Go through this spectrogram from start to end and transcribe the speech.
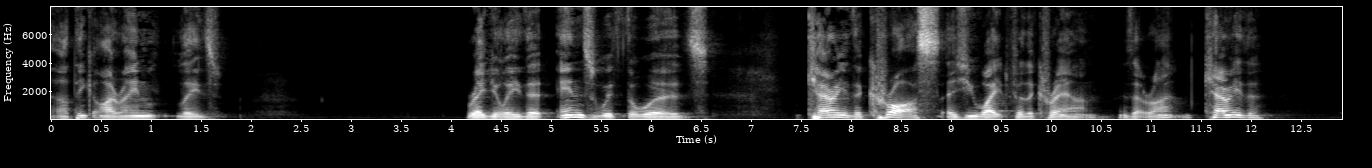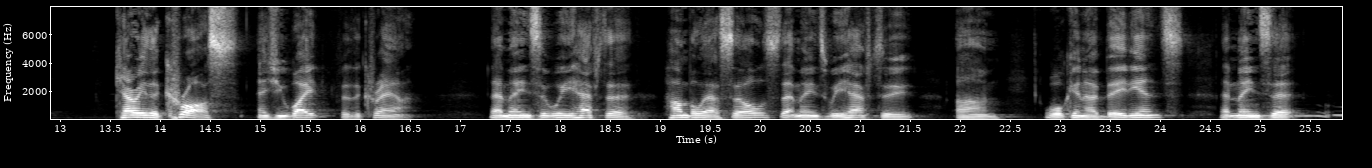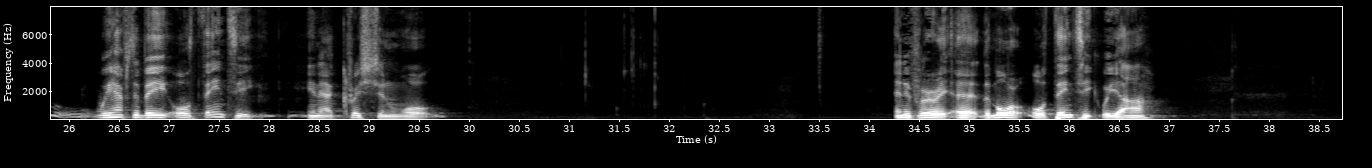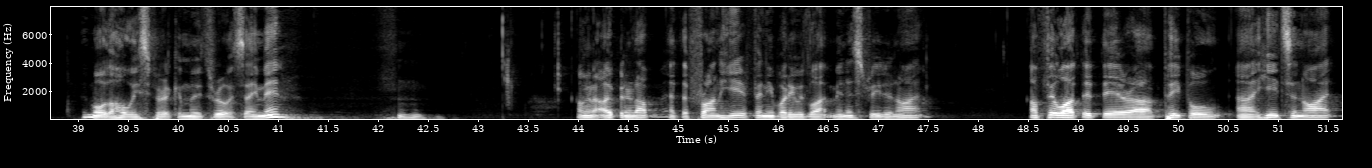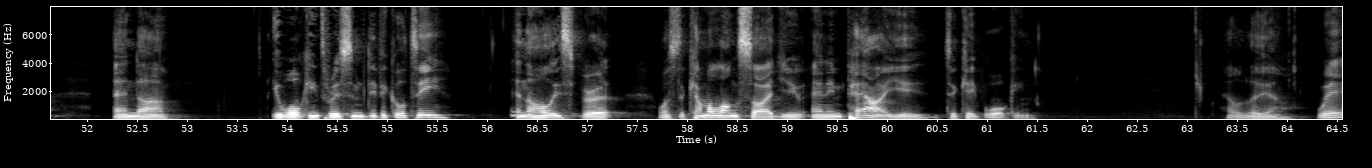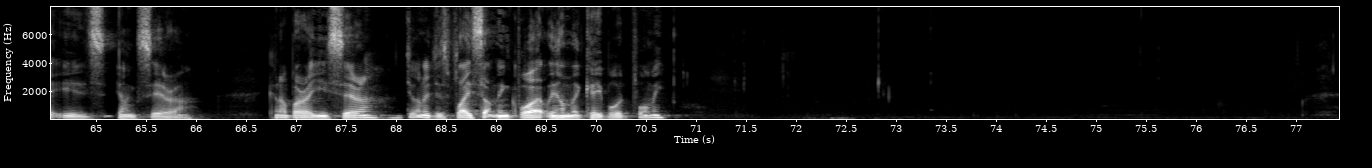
I think Irene leads regularly that ends with the words, carry the cross as you wait for the crown. Is that right? Carry the carry the cross as you wait for the crown. That means that we have to humble ourselves. That means we have to um, walk in obedience. That means that we have to be authentic in our Christian walk. And if we're, uh, the more authentic we are, the more the Holy Spirit can move through us. Amen. I'm going to open it up at the front here if anybody would like ministry tonight. I feel like that there are people uh, here tonight and uh, you're walking through some difficulty, and the Holy Spirit wants to come alongside you and empower you to keep walking. Hallelujah. Where is young Sarah? Can I borrow you, Sarah? Do you want to just play something quietly on the keyboard for me?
